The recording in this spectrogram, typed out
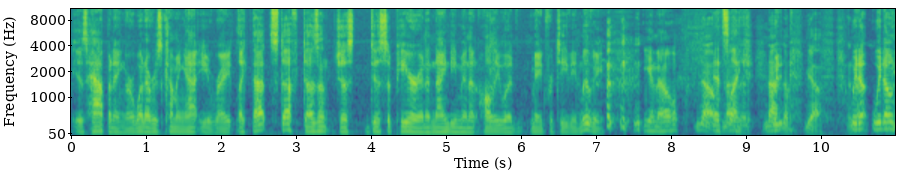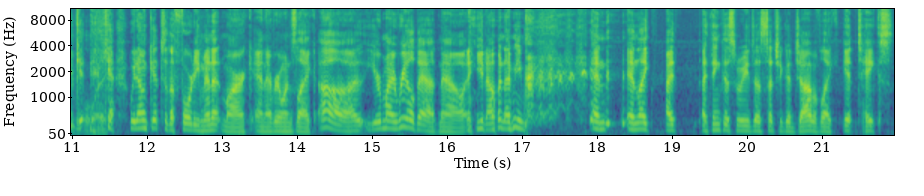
is happening or whatever's coming at you right like that stuff doesn't just disappear in a 90 minute hollywood made for tv movie you know No, it's not like a, not we, in a, yeah. we don't we don't get way. yeah we don't get to the 40 minute mark and everyone's like oh you're my real dad now you know and i mean and and like i i think this movie does such a good job of like it takes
